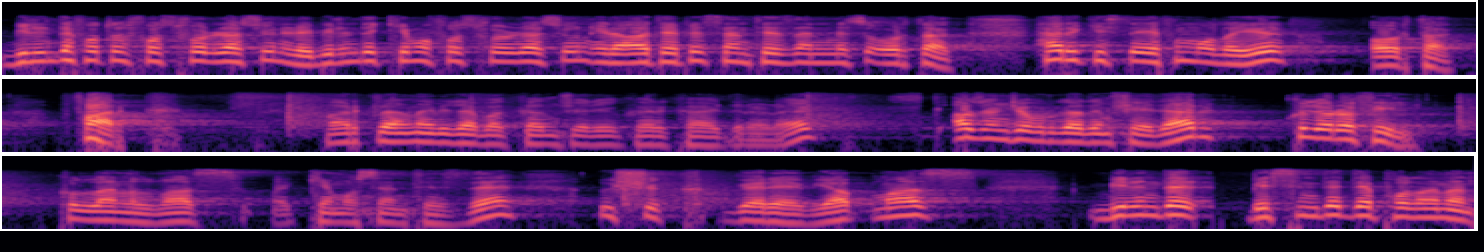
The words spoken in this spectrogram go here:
Birinde fotofosforilasyon ile birinde kemofosforilasyon ile ATP sentezlenmesi ortak. Her ikisi de yapım olayı ortak. Fark. Farklarına bir de bakalım şöyle yukarı kaydırarak. Az önce vurguladığım şeyler klorofil kullanılmaz kemosentezde. Işık görev yapmaz. Birinde besinde depolanan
